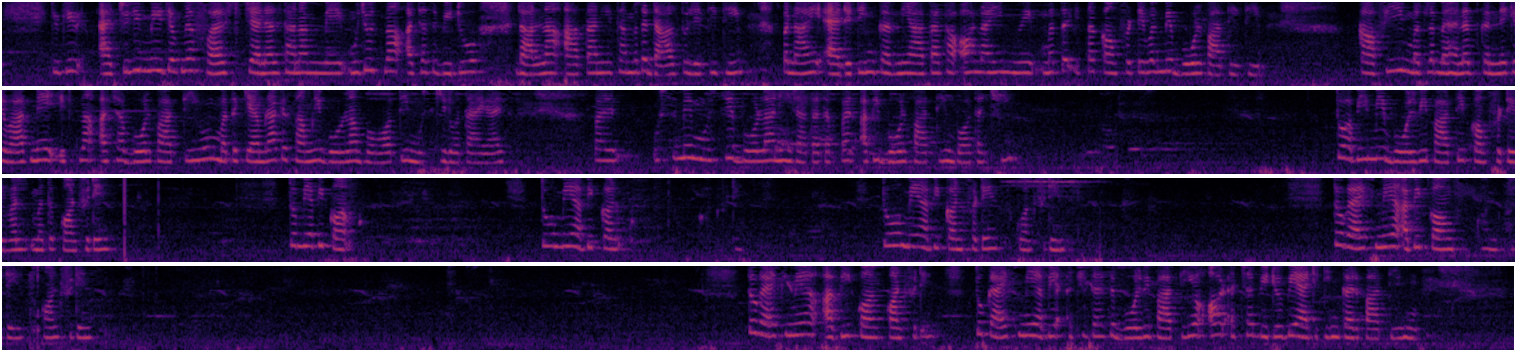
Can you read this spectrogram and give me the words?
क्योंकि एक्चुअली मैं जब मेरा फ़र्स्ट चैनल था ना, मैं, मुझे उतना अच्छा से वीडियो डालना आता नहीं था। मतलब डाल तो लेती थी, पर ना ही एडिटिंग करने आता था और ना ही मतलब इतना कम्फर्टेबल मैं बोल पाती थी। काफ़ी मतलब मेहनत करने के बाद मैं इतना अच्छा बोल पाती हूँ। मतलब कैमरा के सामने बोलना बहुत ही मुश्किल होता है गैस पर उसमें मुझसे बोला नहीं जाता था, पर अभी बोल पाती हूँ बहुत अच्छी। तो अभी मैं बोल भी पाती हूँ कंफर्टेबल मतलब कॉन्फिडेंस तो मैं अभी तो मैं अभी कॉन्फिडेंस तो मैं अभी कॉन्फिडेंस कॉन्फिडेंस तो गाइस मैं अभी कॉन्फिडेंस कॉन्फिडेंस तो गैस मैं अभी कॉन्फिडेंट तो गैस मैं अभी अच्छी तरह से बोल भी पाती हूँ और अच्छा वीडियो भी एडिटिंग कर पाती हूँ।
